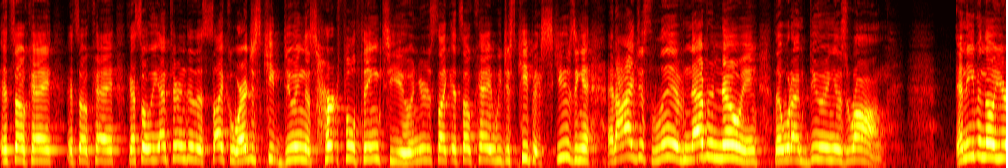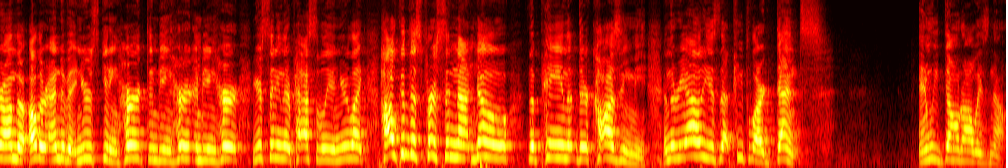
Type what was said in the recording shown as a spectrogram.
it's okay, it's okay, guess what? We enter into this cycle where I just keep doing this hurtful thing to you and you're just like, it's okay, we just keep excusing it, and I just live never knowing that what I'm doing is wrong. And even though you're on the other end of it and you're just getting hurt and being hurt and being hurt, you're sitting there passively and you're like, how could this person not know the pain that they're causing me? And the reality is that people are dense and we don't always know.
